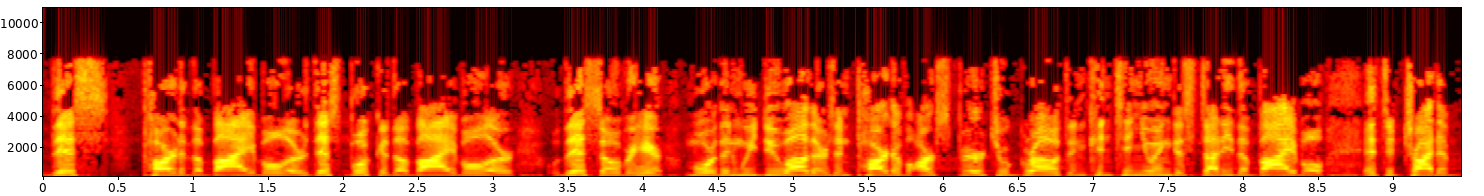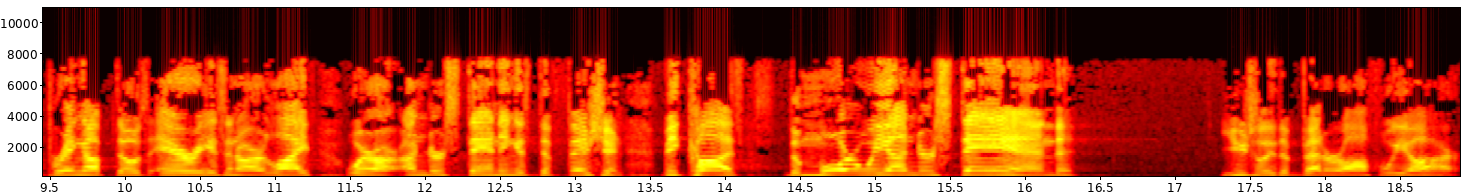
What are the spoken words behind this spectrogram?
this part of the Bible or this book of the Bible or this over here more than we do others. And part of our spiritual growth and continuing to study the Bible is to try to bring up those areas in our life where our understanding is deficient. Because the more we understand, usually the better off we are.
